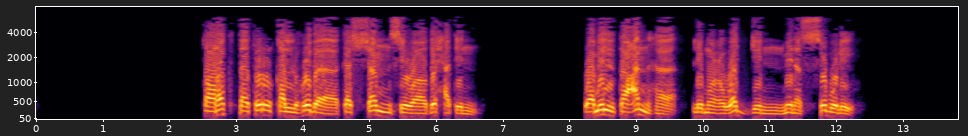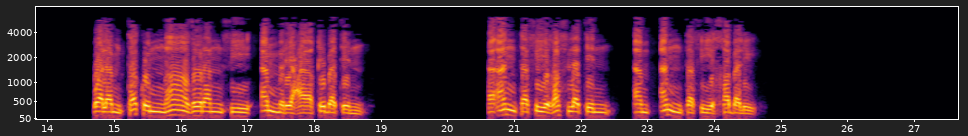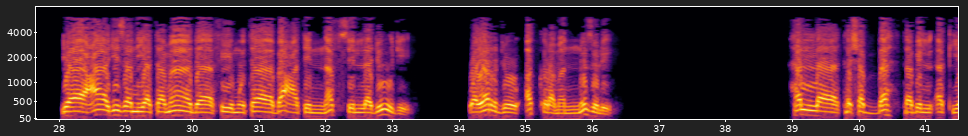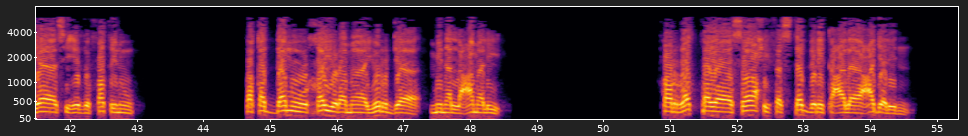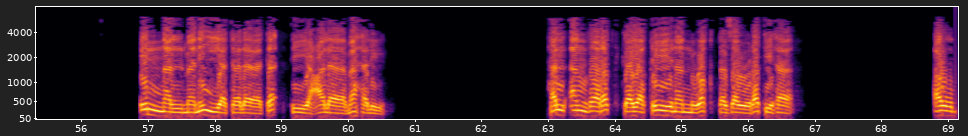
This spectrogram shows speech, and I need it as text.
تركت طرق الهدى كالشمس واضحة. وملت عنها لمعوج من السبل. ولم تكن ناظرا في أمر عاقبة. أأنت في غفلة أم أنت في خبل؟ يا عاجزا يتمادى في متابعة النفس اللجوج ويرجو أكرم النزل. هلا تشبهت بالأكياس إذ فطنوا فقدموا خير ما يرجى من العمل. فرطت يا صاح فاستدرك على عجل. إن المنية لا تأتي على مهل. هل أنذرتك يقينا وقت زورتها؟ أو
